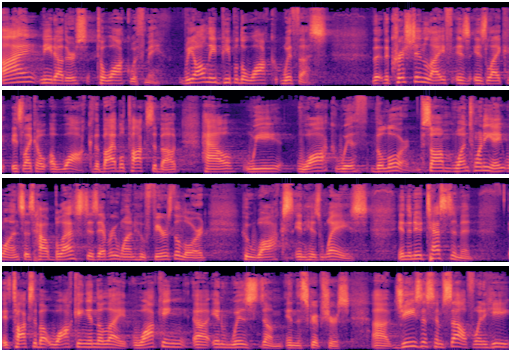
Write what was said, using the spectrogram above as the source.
I need others to walk with me. We all need people to walk with us. The, the Christian life is, is like, is like a, a walk. The Bible talks about how we walk with the Lord. Psalm 128 1 says, How blessed is everyone who fears the Lord, who walks in his ways. In the New Testament, it talks about walking in the light, walking uh, in wisdom in the scriptures. Uh, Jesus himself, when he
